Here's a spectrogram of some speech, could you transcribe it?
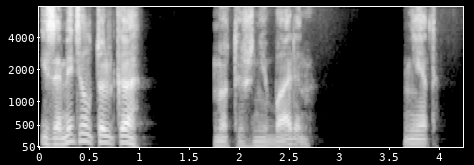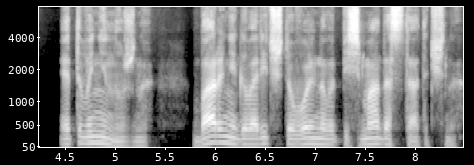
и заметил только «Но ты же не барин». «Нет, этого не нужно. Барыня говорит, что вольного письма достаточно».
